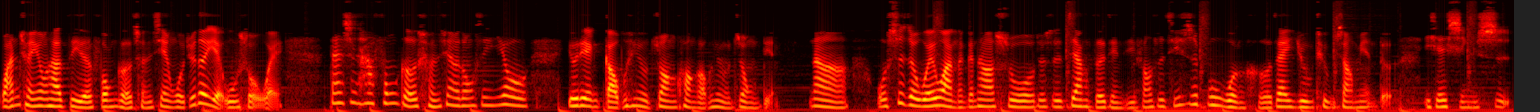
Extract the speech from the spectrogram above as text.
完全用他自己的风格呈现，我觉得也无所谓。但是他风格呈现的东西又有点搞不清楚状况，搞不清楚重点。那我试着委婉的跟他说，就是这样子的剪辑方式其实不吻合在 YouTube 上面的一些形式。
